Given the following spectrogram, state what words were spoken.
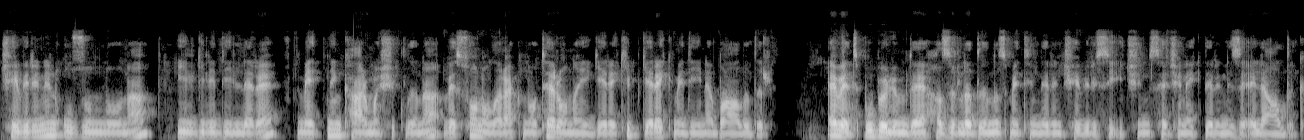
çevirinin uzunluğuna, ilgili dillere, metnin karmaşıklığına ve son olarak noter onayı gerekip gerekmediğine bağlıdır. Evet, bu bölümde hazırladığınız metinlerin çevirisi için seçeneklerinizi ele aldık.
